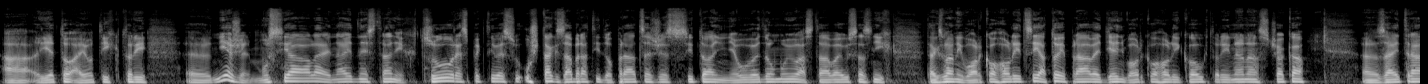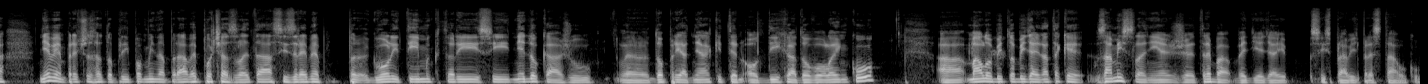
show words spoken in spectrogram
a je to aj o tých, ktorí e, nie že musia, ale aj na jednej strane chcú, respektíve sú už tak zabratí do práce, že si to ani neuvedomujú a stávajú sa z nich tzv. workoholici a to je práve deň workoholikov, ktorý na nás čaká e, zajtra. Neviem, prečo sa to pripomína práve počas leta, asi zrejme pr- kvôli tým, ktorí si nedokážu e, dopriať nejaký ten oddych a dovolenku a malo by to byť aj na také zamyslenie, že treba vedieť aj si spraviť prestávku.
